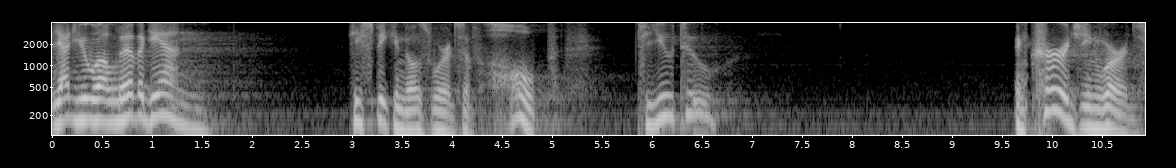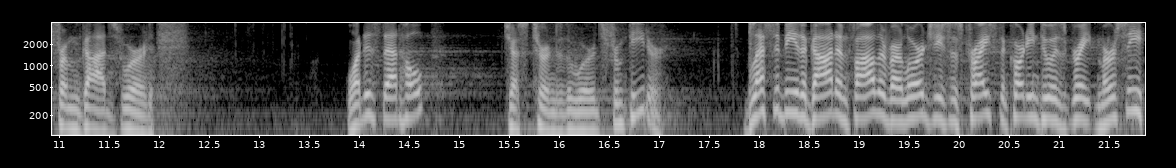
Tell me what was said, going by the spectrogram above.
yet you will live again. He's speaking those words of hope to you too. Encouraging words from God's word. What is that hope? Just turn to the words from Peter. Blessed be the God and Father of our Lord Jesus Christ, according to his great mercy,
